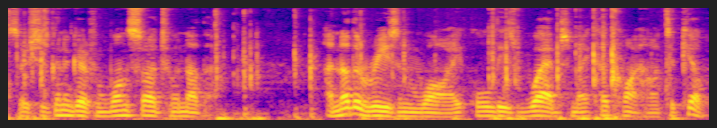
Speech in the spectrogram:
so she's going to go from one side to another. Another reason why all these webs make her quite hard to kill.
